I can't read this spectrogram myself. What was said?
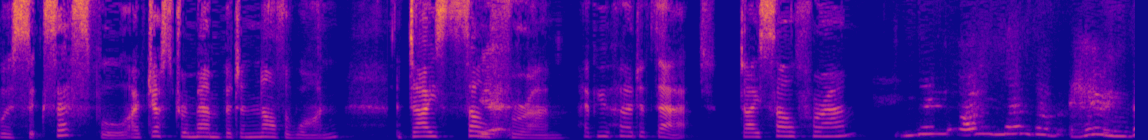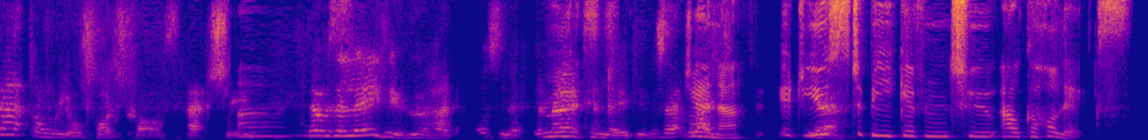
were successful. I've just remembered another one disulfiram. Have you heard of that? Disulfiram? No, I remember hearing that on your podcast, actually. Oh, There was a lady who had it, wasn't it? The American Yes. lady, was that right? Jenna. It Yeah. used to be given to alcoholics,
